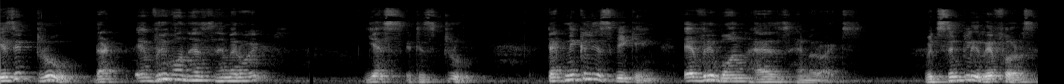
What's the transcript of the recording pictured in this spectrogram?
Is it true that everyone has hemorrhoids? Yes, it is true. Technically speaking, everyone has hemorrhoids, which simply refers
